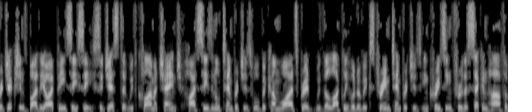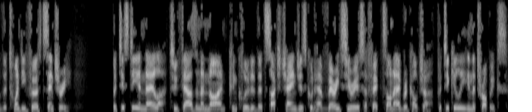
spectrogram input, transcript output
Projections by the IPCC suggest that with climate change, high seasonal temperatures will become widespread, with the likelihood of extreme temperatures increasing through the second half of the 21st century. Battisti and Naylor 2009 concluded that such changes could have very serious effects on agriculture, particularly in the tropics.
